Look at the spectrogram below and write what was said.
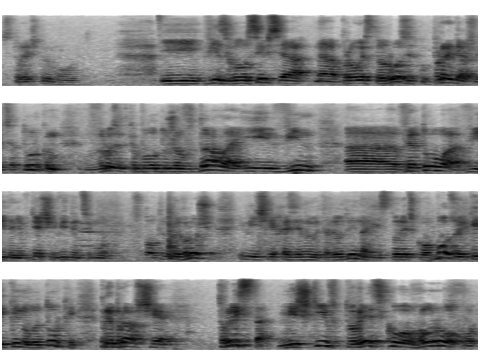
з турецької мови. І він зголосився е, провести розвідку, передявшися турком. Розвідка була дуже вдала, і він е, врятував відень, вдячний віденці йому сплатили гроші. І він ще хазяйновита людина із турецького обозу, який кинули турки, прибрав ще 300 мішків турецького гороху.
